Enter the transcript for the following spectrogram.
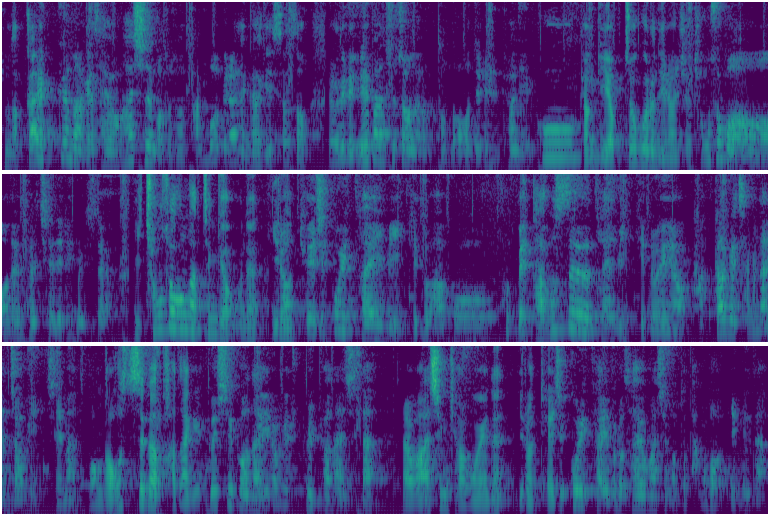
좀 더 깔끔하게 사용하시는 것도 저는 방법이라는 생각이 있어서 여기를 일반 수전으로 보통 넣어드리는 편이고 변기 옆쪽으로는 이런 식으로 청소건을 설치해드리고 있어요. 이 청소건 같은 경우는 이런 돼지꼬리 타입이 있기도 하고 호- 메탈 호스 타입이 있기도 해요. 각각의 장단점이 있지만 뭔가 호스가 바닥에 끄시거나 이런 게 좀 불편하시다라고 하신 경우에는 이런 돼지꼬리 타입으로 사용하시는 것도 방법입니다.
